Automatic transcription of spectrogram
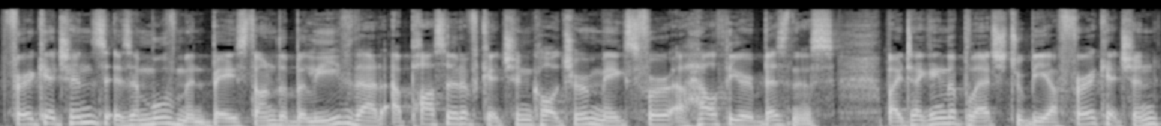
Fair Kitchens is a movement based on the belief that a positive kitchen culture makes for a healthier business. By taking the pledge to be a fair kitchen,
